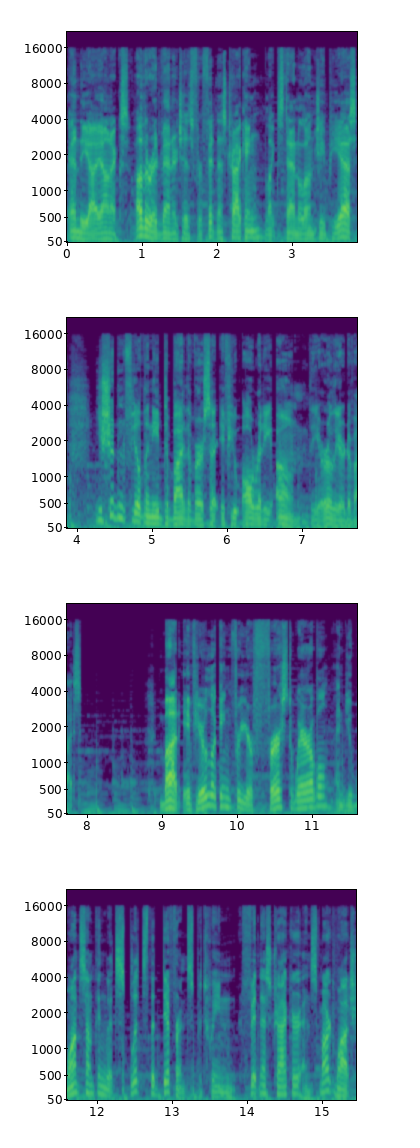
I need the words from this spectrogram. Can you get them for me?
and the Ionic's other advantages for fitness tracking, like standalone GPS, you shouldn't feel the need to buy the Versa if you already own the earlier device. But if you're looking for your first wearable and you want something that splits the difference between fitness tracker and smartwatch,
